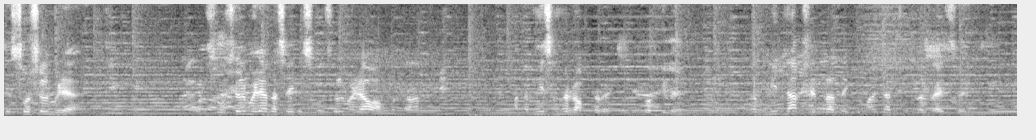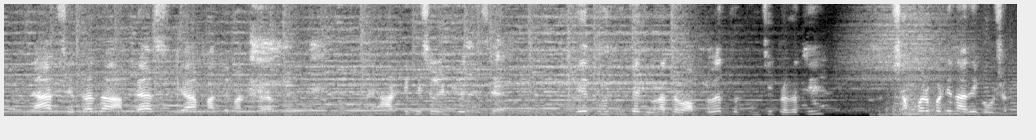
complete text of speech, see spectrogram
ते सोशल मीडिया आहे. सोशल मीडिया कसं आहे की सोशल मीडिया वापरताना तुम्ही आता मी समजा डॉक्टर आहे तुम्ही वकील आहे तर मी ज्या क्षेत्रात आहे किंवा ज्या क्षेत्रात जायचं आहे त्या क्षेत्राचा अभ्यास या माध्यमातून करायचा आणि आर्टिफिशियल इंटेलिजन्स आहे ते तुम्ही तुमच्या जीवनात जर वापरलं तर तुमची प्रगती शंभर पटीनं अधिक होऊ शकते.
